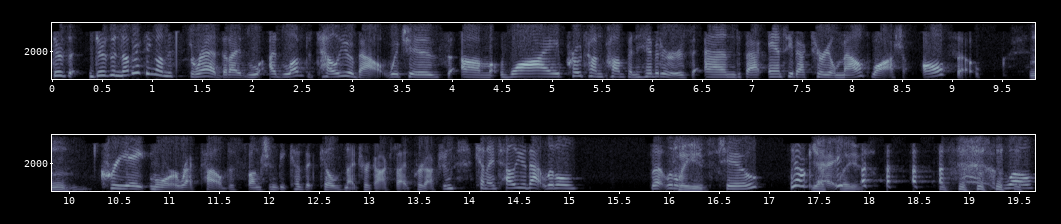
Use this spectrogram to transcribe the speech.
There's, there's another thing on this thread that I'd, I'd love to tell you about, which is um, why proton pump inhibitors and antibacterial mouthwash also mm. create more erectile dysfunction because it kills nitric oxide production. Can I tell you that little that little please. too? Okay. Yes, please. well,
